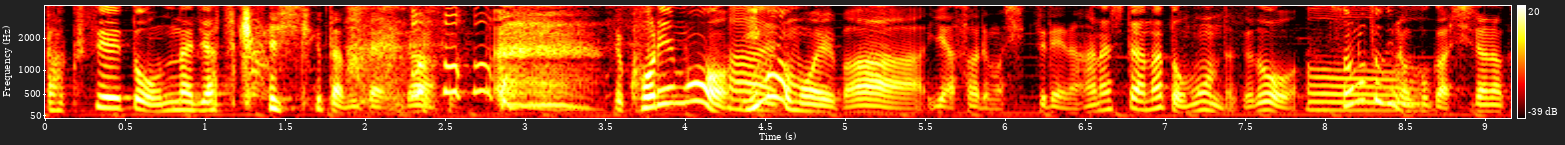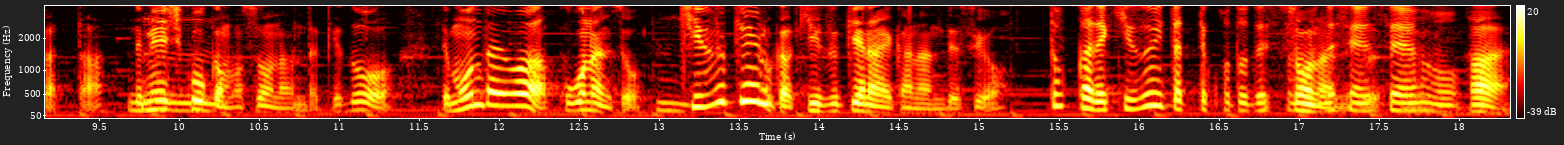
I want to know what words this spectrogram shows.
学生と同じ扱いしてたみたいなこれも今思えば、い、やそれも失礼な話だなと思うんだけどその時の僕は知らなかった。で名刺交換もそうなんだけど、で問題はここなんですよ、気づけるか気づけないかなんですよ。どっかで気づいたってことですもんね先生も、は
